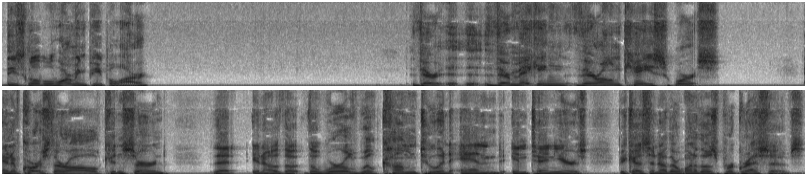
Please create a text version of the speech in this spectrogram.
these global warming people are. They're, they're making their own case worse. And of course, they're all concerned that, you know, the, the world will come to an end in 10 years because another one of those progressives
